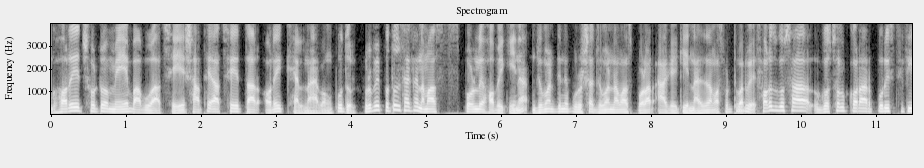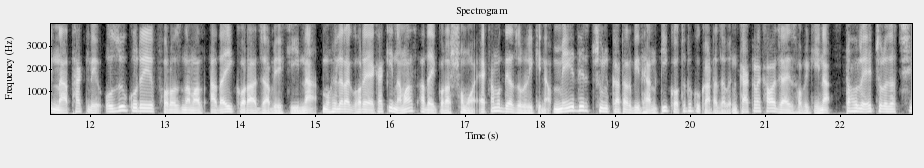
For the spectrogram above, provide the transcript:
ঘরে ছোট মেয়ে বাবু আছে, সাথে আছে তার অনেক খেলনা এবং পুতুল। রূপে পুতুল থাকলে নামাজ পড়লে হবে কিনা? জুমার দিনে পুরুষরা জুমার নামাজ পড়ার আগে কি নারী নামাজ পড়তে পারবে? ফরজ গোসা গোসল করার পরিস্থিতি না থাকলে অজু করে ফরজ নামাজ আদায় করা যাবে কি না মহিলারা ঘরে একাকি নামাজ আদায় করার সময় একামত দেওয়া জরুরি কিনা? মেয়েদের চুল কাটার বিধান কি? কতটুকু কাটা যাবেন কাঁকড়া খাওয়া জায়েজ হবে কিনা? তাহলে চলে যাচ্ছি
